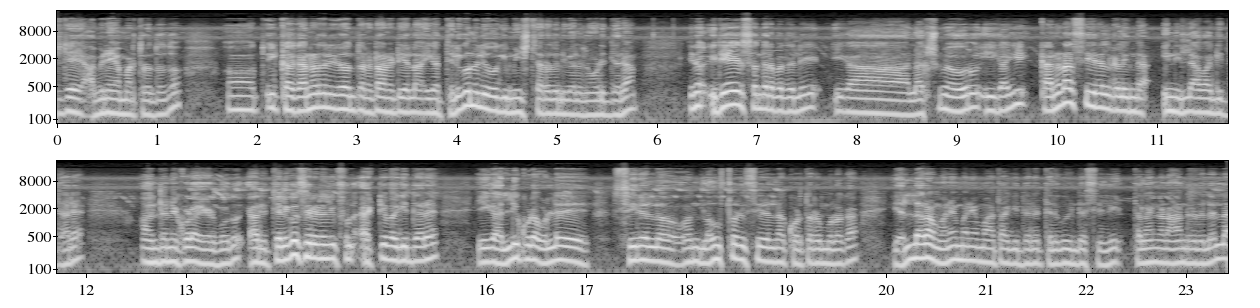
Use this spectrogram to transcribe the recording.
ಜೊತೆ ಅಭಿನಯ ಮಾಡ್ತಿರೋಂಥದ್ದು ಈಗ ಕನ್ನಡದಲ್ಲಿ ಇರುವಂಥ ನಟ ನಟಿಯೆಲ್ಲ ಈಗ ತೆಲುಗುನಲ್ಲಿ ಹೋಗಿ ಮೀಸ್ತಾ ಇರೋದು ನೀವೆಲ್ಲ ನೋಡಿದ್ದೀರಾ? ಇನ್ನು ಇದೇ ಸಂದರ್ಭದಲ್ಲಿ ಈಗ ಲಕ್ಷ್ಮಿ ಅವರು ಹೀಗಾಗಿ ಕನ್ನಡ ಸೀರಿಯಲ್ಗಳಿಂದ ಇನ್ನಿಲ್ಲವಾಗಿದ್ದಾರೆ ಅಂತಲೇ ಕೂಡ ಹೇಳ್ಬೋದು. ಯಾರು ತೆಲುಗು ಸೀರಿಯಲಲ್ಲಿ ಫುಲ್ ಆ್ಯಕ್ಟಿವ್ ಆಗಿದ್ದಾರೆ. ಈಗ ಅಲ್ಲಿ ಕೂಡ ಒಳ್ಳೆ ಸೀರಿಯಲ್ ಒಂದು ಲವ್ ಸ್ಟೋರಿ ಸೀರಿಯಲ್ನ ಕೊಡ್ತಾರೋ ಮೂಲಕ ಎಲ್ಲರ ಮನೆ ಮನೆ ಮಾತಾಗಿದ್ದಾರೆ ತೆಲುಗು ಇಂಡಸ್ಟ್ರಿಯಲ್ಲಿ ತೆಲಂಗಾಣ, ಆಂಧ್ರದಲ್ಲೆಲ್ಲ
